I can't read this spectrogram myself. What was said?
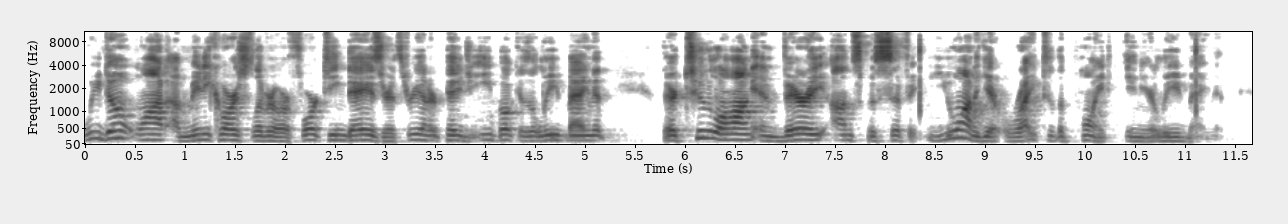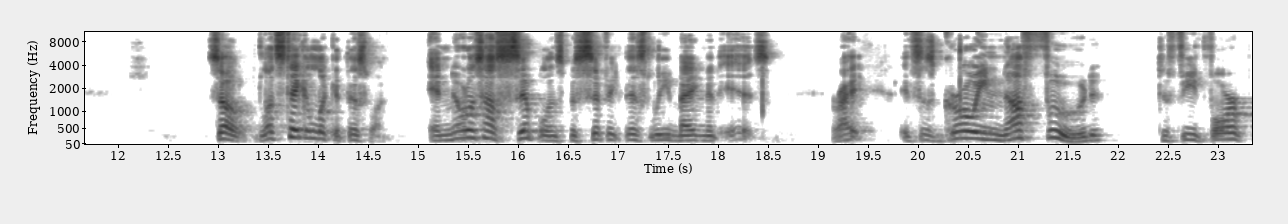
we don't want a mini course delivered over 14 days or a 300 page ebook as a lead magnet. They're too long and very unspecific. You want to get right to the point in your lead magnet. So let's take a look at this one. And notice how simple and specific this lead magnet is, right? It says grow enough food to feed four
